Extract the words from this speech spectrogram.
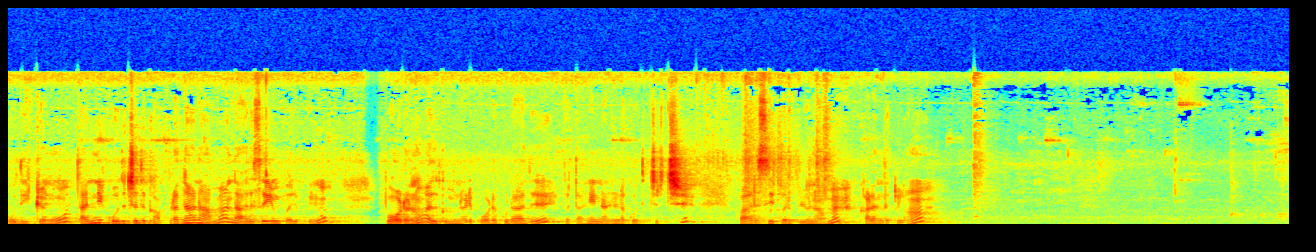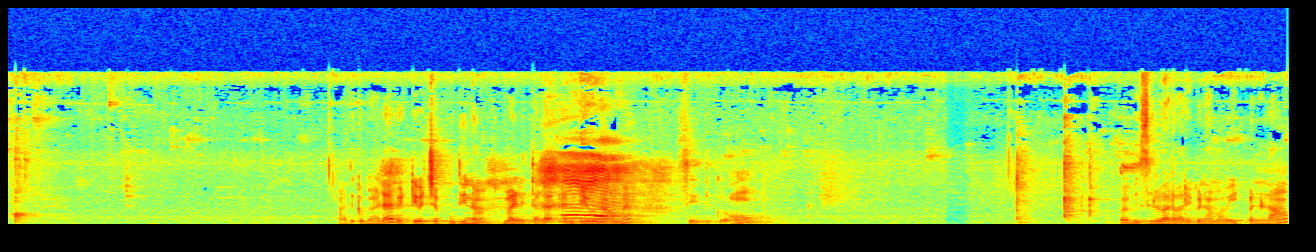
கொதிக்கணும். தண்ணி கொதித்ததுக்கு அப்புறம் தான் நாம் அந்த அரிசியும் பருப்பையும் போடணும். அதுக்கு முன்னாடி போடக்கூடாது. இப்போ தண்ணி நல்லா கொதிச்சிருச்சு. இப்போ அரிசி பருப்பையும் நாம் கலந்துக்கலாம். அதுக்கு மேலே வெட்டி வச்ச புதினா மல்லித்தலை ரெண்டையும் நாம் சேர்த்துக்கிறோம். இப்போ விசில் வர வரைக்கும் நாம் வெயிட் பண்ணலாம்.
